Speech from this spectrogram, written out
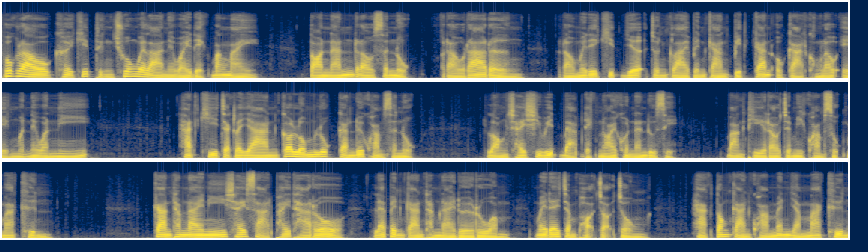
พวกเราเคยคิดถึงช่วงเวลาในวัยเด็กบ้างไหม ตอนนั้นเราสนุก เราร่าเริง เราไม่ได้คิดเยอะจนกลายเป็นการปิดกั้นโอกาสของเราเองเหมือนในวันนี้ หัดขี่จักรยานก็ล้มลุกกันด้วยความสนุก ลองใช้ชีวิตแบบเด็กน้อยคนนั้นดูสิ บางทีเราจะมีความสุขมากขึ้น การทำนายนี้ใช้ศาสตร์ไพ่ทาโร่และเป็นการทำนายโดยรวม ไม่ได้จำเพาะเจาะจง หากต้องการความแม่นยำมากขึ้น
